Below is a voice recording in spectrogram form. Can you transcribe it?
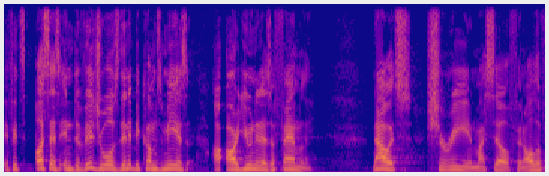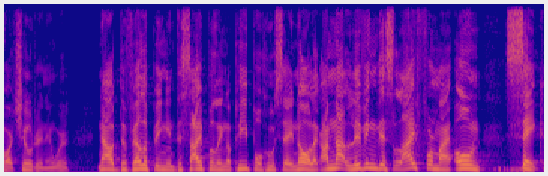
if it's us as individuals, then it becomes me as our unit as a family. Now it's Cherie and myself and all of our children, and we're now developing and discipling a people who say, No, like I'm not living this life for my own sake.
